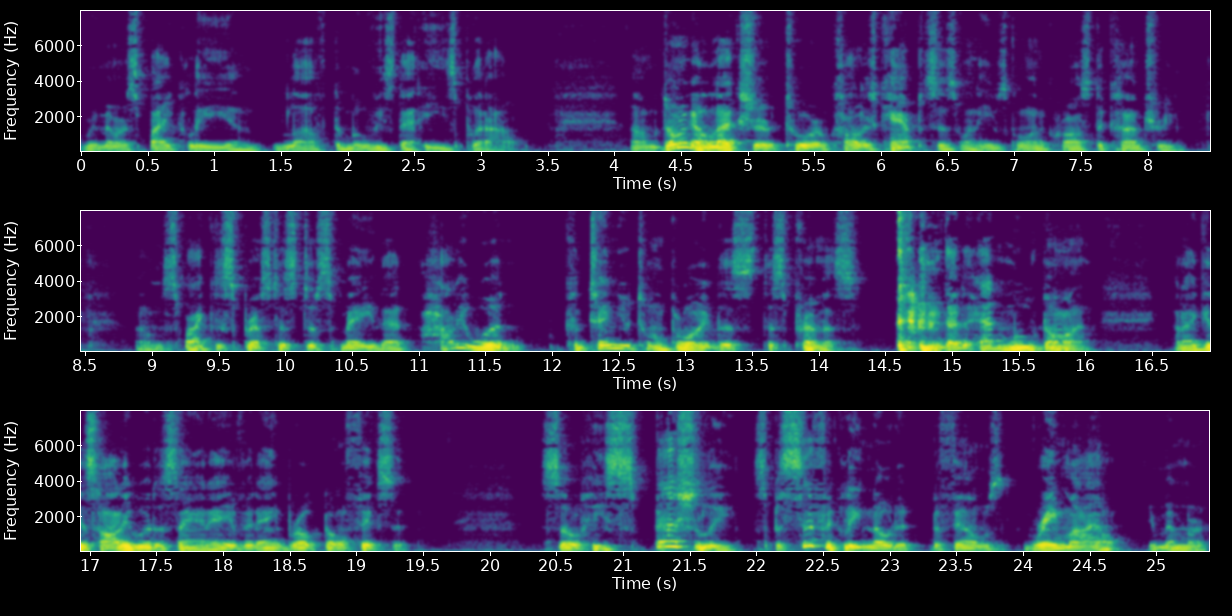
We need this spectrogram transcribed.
remember Spike Lee and love the movies that he's put out. Um, during a lecture tour of college campuses when he was going across the country, um, Spike expressed his dismay that Hollywood continued to employ this, this premise, that it hadn't moved on. And I guess Hollywood is saying, hey, if it ain't broke, don't fix it. So he specially, specifically noted the film's Green Mile. You remember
